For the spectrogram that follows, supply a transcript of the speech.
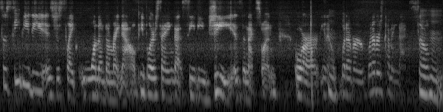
So CBD is just like one of them right now. People are saying that CBG is the next one, or you know, mm. whatever whatever's coming next. So mm-hmm.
